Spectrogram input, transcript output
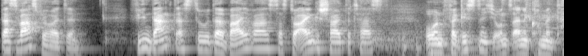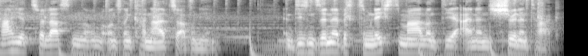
Das war's für heute. Vielen Dank, dass du dabei warst, dass du eingeschaltet hast und vergiss nicht, uns einen Kommentar hier zu lassen und unseren Kanal zu abonnieren. In diesem Sinne bis zum nächsten Mal und dir einen schönen Tag.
